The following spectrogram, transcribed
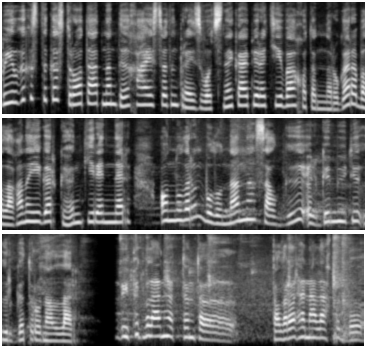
Быйылғы кыстыка строт атынан тыға хайыстатын производственный кооператива хотонноругар балаған айыгар көхін киреннер, оннуларын болуннан салғы өлгі мүйті ырға тұруналар. Үпіт бұланы өттін толарар ханалақты бұл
